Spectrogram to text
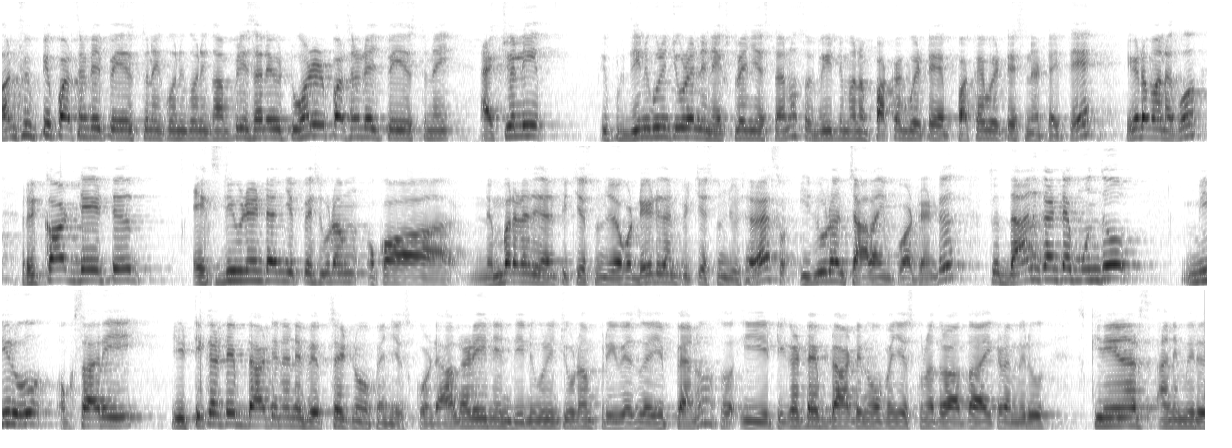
వన్ ఫిఫ్టీ పర్సెంటేజ్ పే చేస్తున్నాయి. కొన్ని కొన్ని కంపెనీస్ అనేవి టూ హండ్రెడ్ పర్సెంటేజ్ పే చేస్తున్నాయి. యాక్చువల్లీ ఇప్పుడు దీని గురించి కూడా నేను ఎక్స్ప్లెయిన్ చేస్తాను. సో వీటిని మనం పక్కకు పెట్టే పక్క పెట్టేసినట్టయితే ఇక్కడ మనకు రికార్డ్ డేట్ ఎక్స్ డివిడెంట్ అని చెప్పేసి కూడా ఒక నెంబర్ అనేది కనిపించేస్తుంది ఒక డేట్ కనిపించేస్తుంది చూసారా? సో ఇది కూడా చాలా ఇంపార్టెంట్ సో దానికంటే ముందు మీరు ఒకసారి ఈ టికెట్ టైప్ డాట్ ఇన్ అనే వెబ్సైట్ని ఓపెన్ చేసుకోండి. ఆల్రెడీ నేను దీని గురించి కూడా ప్రీవియస్గా చెప్పాను. సో ఈ ticket type dot in open చేసుకున్న తర్వాత ఇక్కడ మీరు స్క్రీనర్స్ అని మీరు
